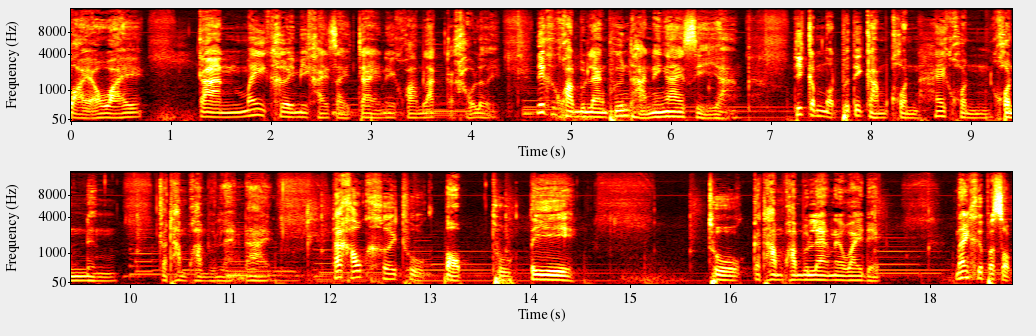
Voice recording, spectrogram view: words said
ปล่อยเอาไว้ การไม่เคยมีใครใส่ใจในความรักกับเขาเลย นี่คือความรุนแรงพื้นฐานง่ายๆ4อย่าง ที่กำหนดพฤติกรรมคนให้คนคนหนึ่งกระทำความรุนแรงได้ ถ้าเขาเคยถูกตบ ถูกตี ถูกกระทำความรุนแรงในวัยเด็กนั่นคือประสบ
